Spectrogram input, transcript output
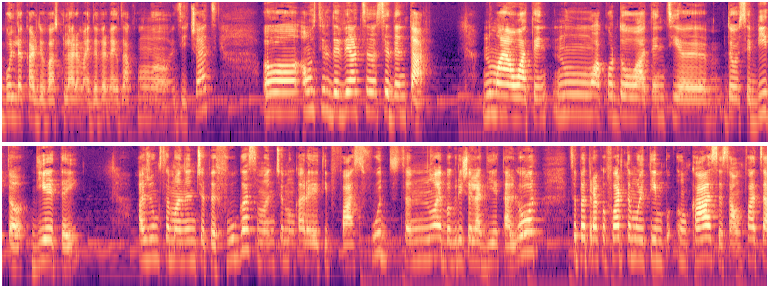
bolile cardiovasculare mai devreme, exact cum uh, ziceați, uh, au un stil de viață sedentar. Nu mai au aten- nu acordă o atenție deosebită dietei, ajung să mănânce pe fugă, să mănânce mâncare de tip fast food, să nu aibă grijă la dieta lor, să petreacă foarte mult timp în casă sau în fața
